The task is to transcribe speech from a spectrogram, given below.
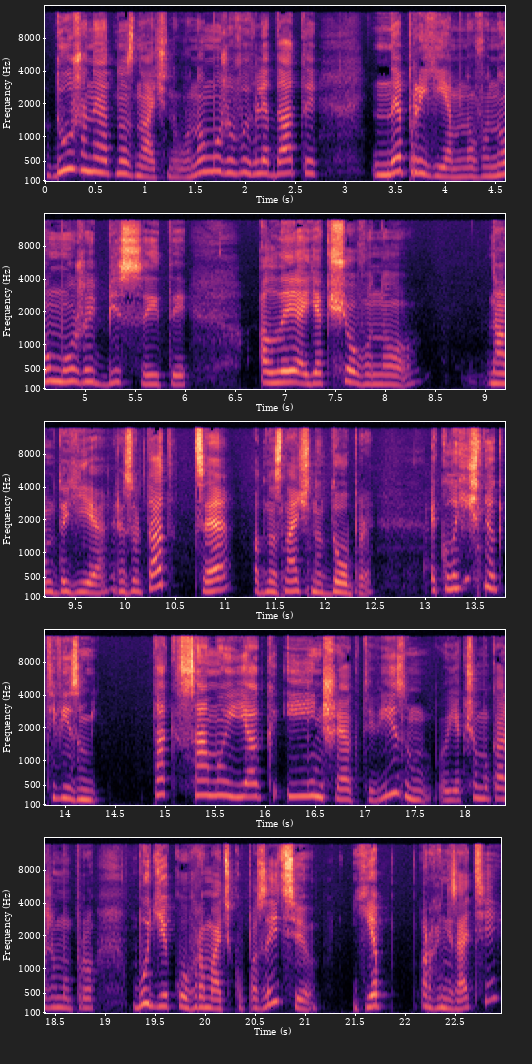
дуже неоднозначно, воно може виглядати неприємно, воно може бісити. Але якщо воно нам дає результат, це однозначно добре. Екологічний активізм, так само, як і інший активізм, якщо ми кажемо про будь-яку громадську позицію, є організації,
